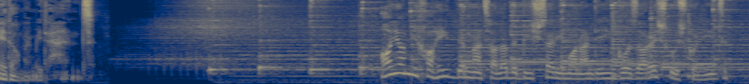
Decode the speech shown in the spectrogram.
ادامه می دهند. آیا می خواهید به مطالب بیشتری مانند این گزارش گوش کنید؟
